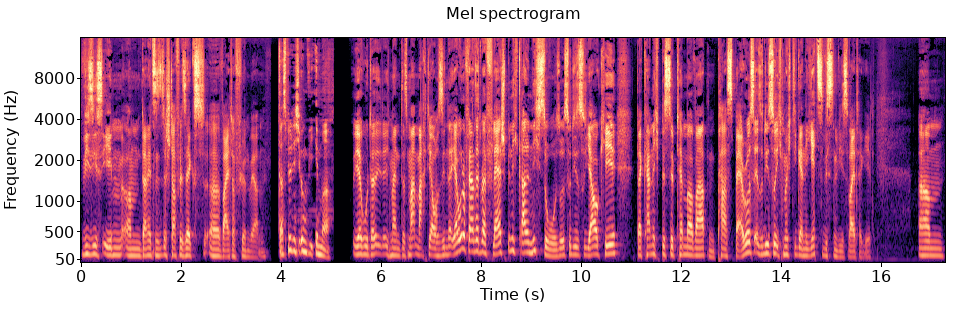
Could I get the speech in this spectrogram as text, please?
wie sie es eben ähm, dann jetzt in Staffel 6 äh, weiterführen werden. Das bin ich irgendwie immer. Ja gut, ich meine, das macht ja auch Sinn. Ja gut, auf der anderen Seite bei Flash bin ich gerade nicht so. So ist so dieses so, ja okay, da kann ich bis September warten. Passt. Bei Arrows also dieses so, ich möchte gerne jetzt wissen, wie es weitergeht. Ähm,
